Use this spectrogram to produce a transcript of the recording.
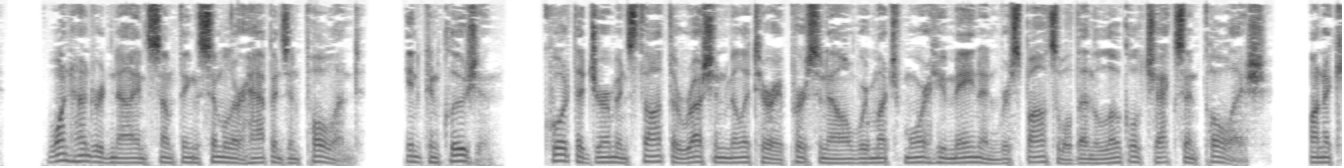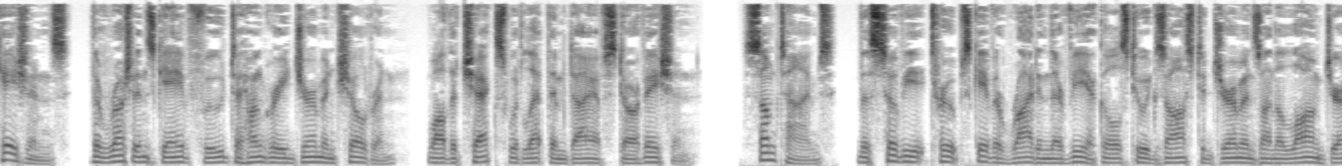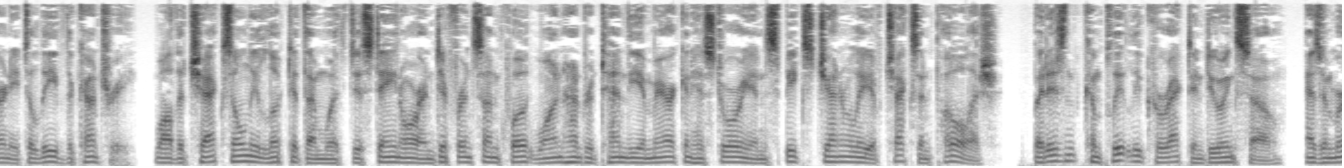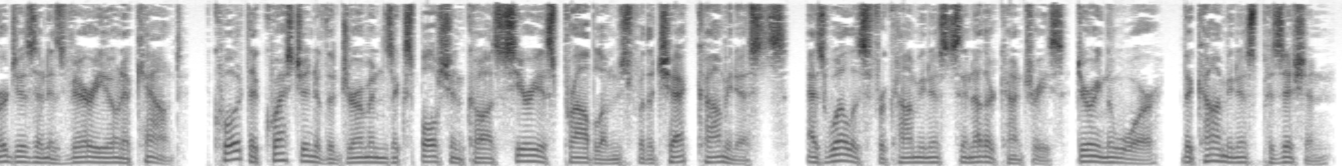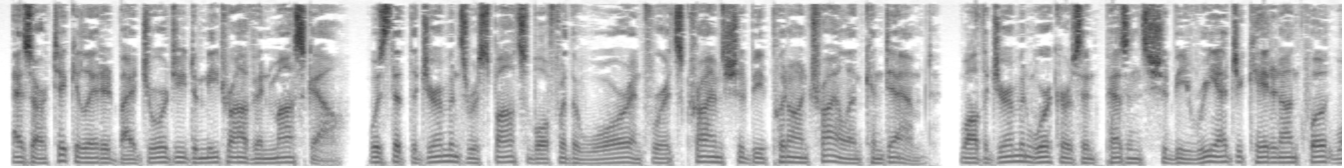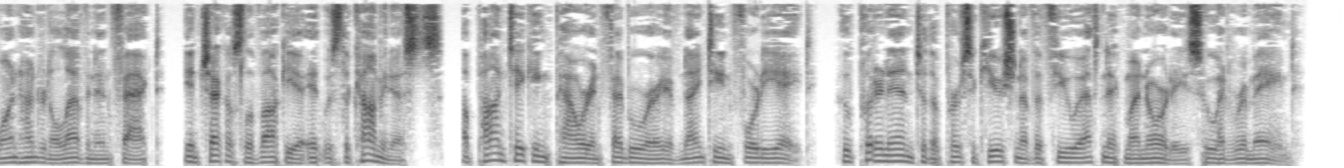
109 something similar happens in Poland. In conclusion, quote, the Germans thought the Russian military personnel were much more humane and responsible than the local Czechs and Polish. On occasions, the Russians gave food to hungry German children, while the Czechs would let them die of starvation. Sometimes, the Soviet troops gave a ride in their vehicles to exhausted Germans on the long journey to leave the country, while the Czechs only looked at them with disdain or indifference. Unquote 110 The American historian speaks generally of Czechs and Polish, but isn't completely correct in doing so, as emerges in his very own account. Quote, the question of the Germans' expulsion caused serious problems for the Czech communists, as well as for communists in other countries. During the war, the communist position, as articulated by Georgy Dimitrov in Moscow, was that the Germans responsible for the war and for its crimes should be put on trial and condemned, while the German workers and peasants should be re-educated 111 In fact, in Czechoslovakia it was the Communists, upon taking power in February of 1948, who put an end to the persecution of the few ethnic minorities who had remained.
